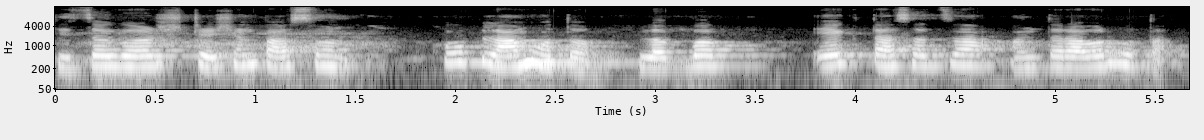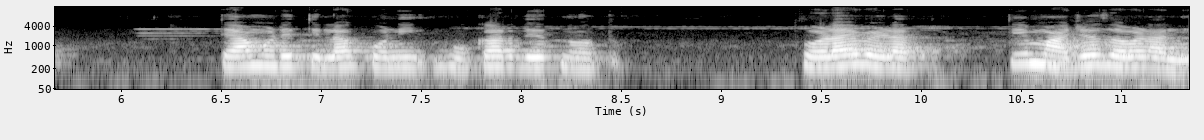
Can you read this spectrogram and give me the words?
तिचं घर स्टेशनपासून खूप लांब होतं. लगभग एक तासाचा अंतरावर होता. त्यामुळे तिला कोणी होकार देत नव्हतं. थोड्या वेळात ती माझ्याजवळ आली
